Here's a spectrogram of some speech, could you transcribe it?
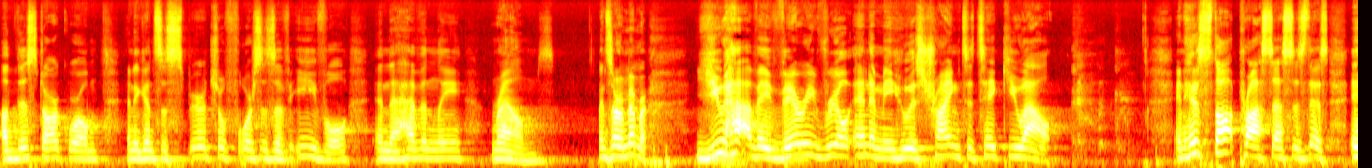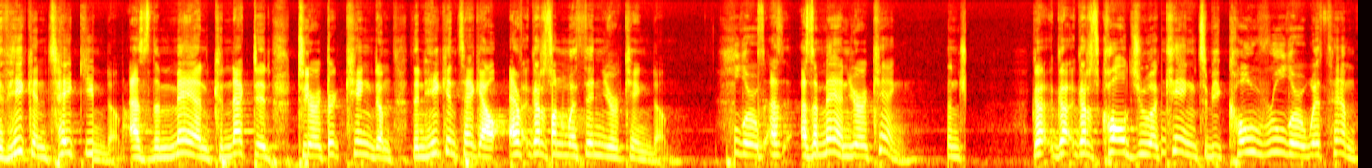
of this dark world, and against the spiritual forces of evil in the heavenly realms. And so remember, you have a very real enemy who is trying to take you out. And his thought process is this if he can take you as the man connected to your kingdom, then he can take out everyone within your kingdom. As, as a man, you're a king. God, God, has called you a king to be co ruler with him.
